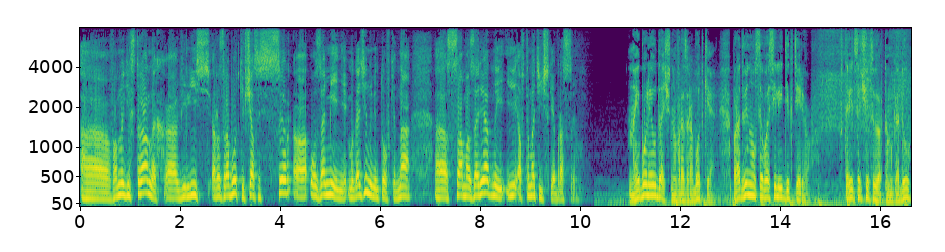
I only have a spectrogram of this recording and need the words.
А, во многих странах а, велись разработки, в частности СССР, а, о замене магазина винтовки на самозарядные и автоматические образцы. Наиболее удачно в разработке продвинулся Василий Дегтярев. В 1934 году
